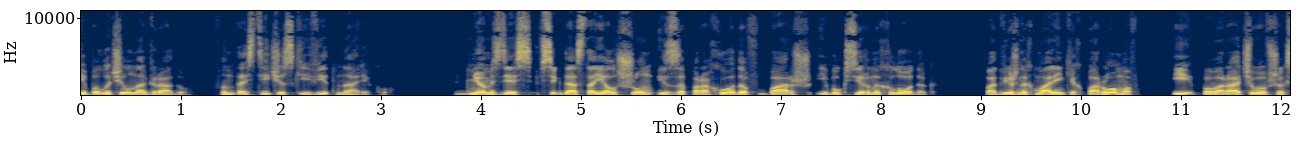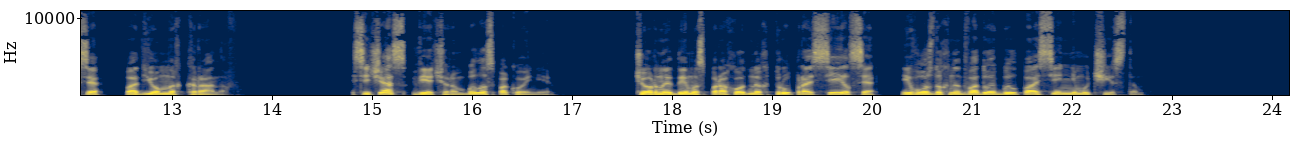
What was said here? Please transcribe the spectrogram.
и получил награду – фантастический вид на реку. Днем здесь всегда стоял шум из-за пароходов, барж и буксирных лодок, подвижных маленьких паромов и поворачивавшихся подъемных кранов. Сейчас вечером было спокойнее. Черный дым из пароходных труб рассеялся, и воздух над водой был по-осеннему чистым.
